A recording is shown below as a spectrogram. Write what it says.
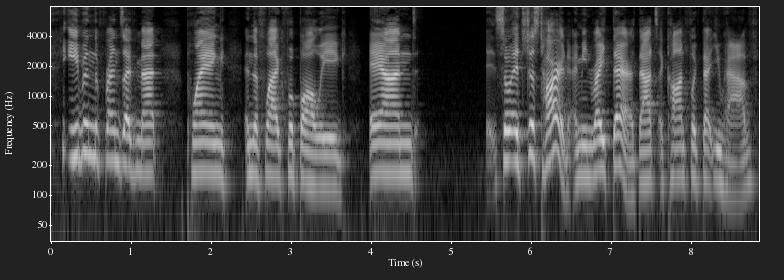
Even the friends I've met playing in the flag football league. And so it's just hard. I mean, right there, that's a conflict that you have.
